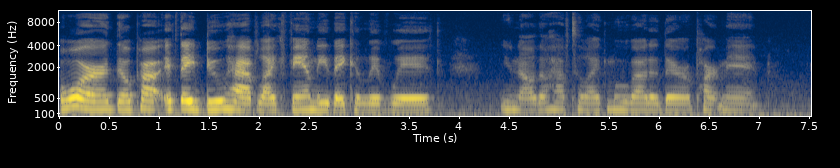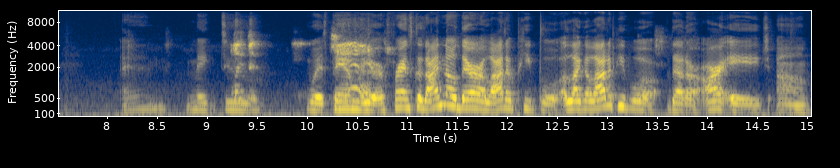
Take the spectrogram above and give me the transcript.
Or they'll probably if they do have like family they could live with, you know, they'll have to like move out of their apartment and make do Like the- with family Yeah. or friends because i know there are a lot of people like a lot of people that are our age um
